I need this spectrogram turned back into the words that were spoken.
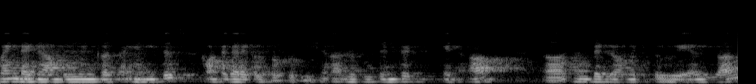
Venn diagram present करता है यानी this categorical proposition are represented in a uh, pentagrammatical way as well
